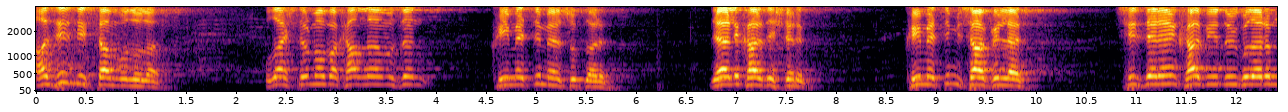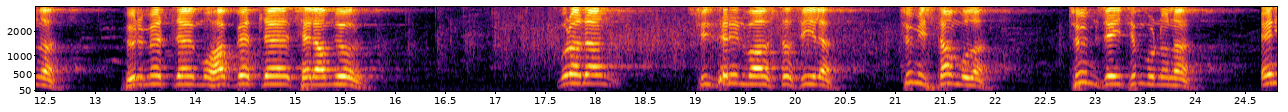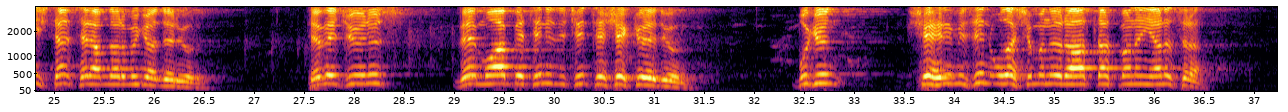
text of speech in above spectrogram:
Aziz İstanbullular, Ulaştırma Bakanlığımızın kıymetli mensupları, değerli kardeşlerim, kıymetli misafirler, sizlere en kalbi duygularımla, hürmetle, muhabbetle selamlıyorum. Buradan sizlerin vasıtasıyla tüm İstanbul'a, tüm Zeytinburnu'na en içten selamlarımı gönderiyorum. Teveccühünüz ve muhabbetiniz için teşekkür ediyorum. Bugün şehrimizin ulaşımını rahatlatmanın yanı sıra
